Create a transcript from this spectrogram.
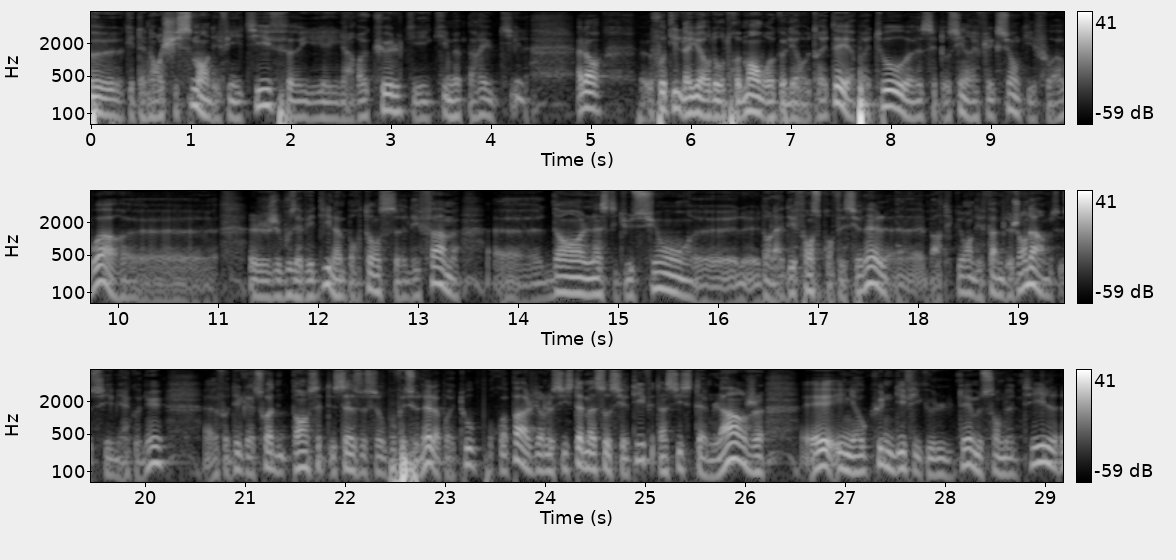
peut, qui est un enrichissement définitif, il y a un recul qui, qui me paraît utile. Alors faut-il d'ailleurs d'autres membres que les retraités? Après tout, euh, c'est aussi une réflexion qu'il faut avoir. Euh, je vous avais dit l'importance des femmes euh, dans l'institution, dans la défense professionnelle, particulièrement des femmes de gendarmes, ceci est bien connu. Faut-il qu'elles soient dans cette association professionnelle? Après tout, pourquoi pas? Je veux dire, Le système associatif est un système large et il n'y a aucune difficulté, me semble-t-il,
